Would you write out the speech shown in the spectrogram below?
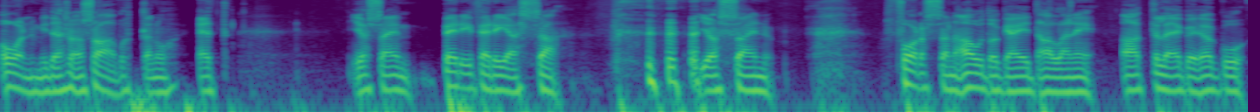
on, mitä se on saavuttanut. Että jossain periferiassa, jossain Forssan autokeitalla, niin ajatteleeko joku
